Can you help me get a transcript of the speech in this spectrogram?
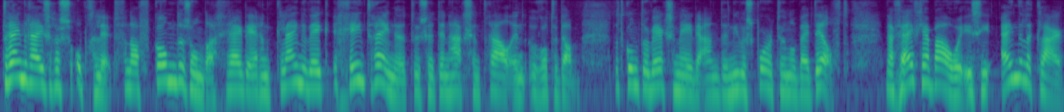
Treinreizigers opgelet. Vanaf komende zondag rijden er een kleine week geen treinen tussen Den Haag Centraal en Rotterdam. Dat komt door werkzaamheden aan de nieuwe spoortunnel bij Delft. Na vijf jaar bouwen is hij eindelijk klaar.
